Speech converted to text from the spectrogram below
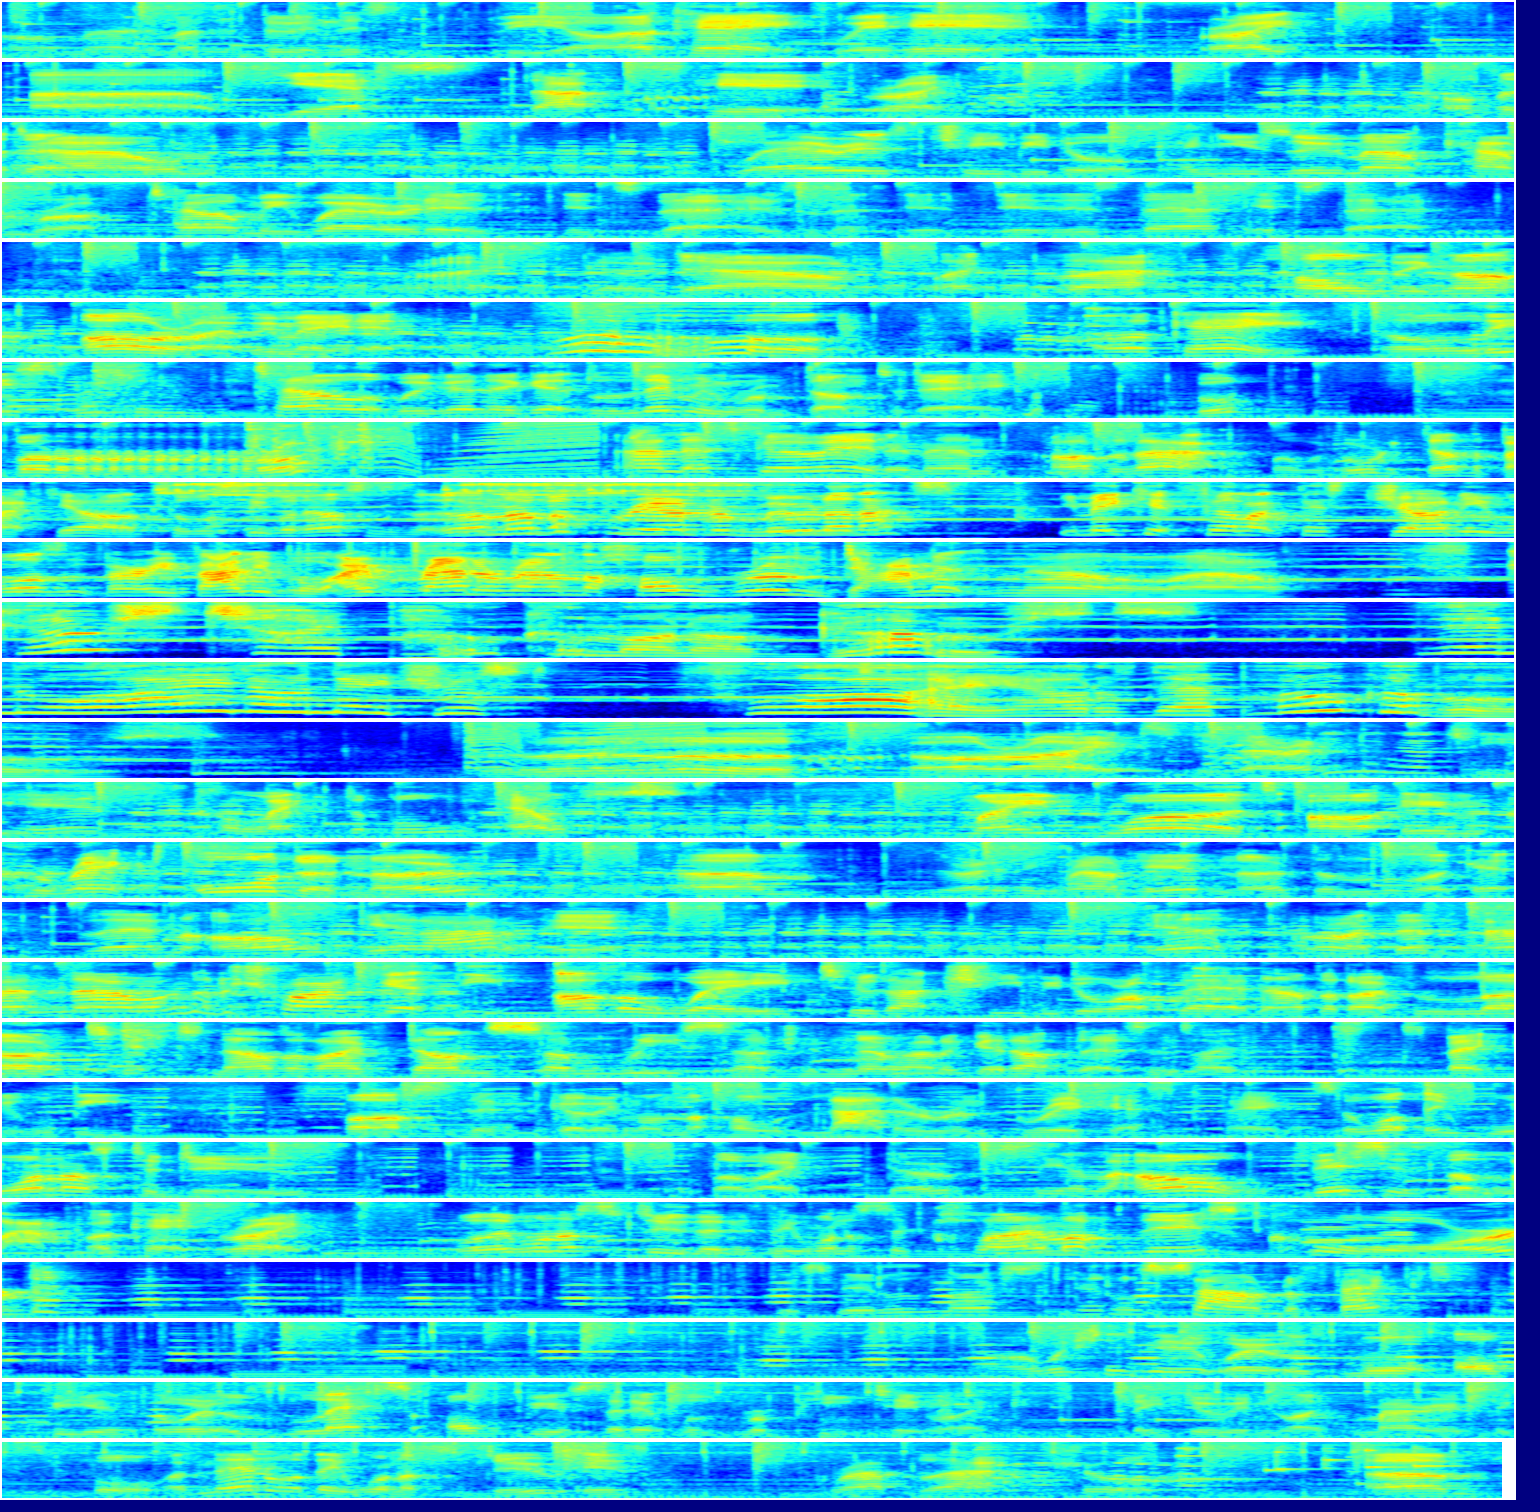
Oh man, imagine doing this in VR. Okay, we're here, right? Uh, yes, that's here, right. Hover down. Where is Chibi Door? Can you zoom out camera? Tell me where it is. It's there, isn't it? It, it is there? It's there. Go down like that, holding up. Alright, we made it. Okay, well, at least we can tell that we're gonna get the living room done today. Oop. And ah, let's go in, and then after that, well, we've already done the backyard, so we'll see what else is there. Another 300 moolah, that's... You make it feel like this journey wasn't very valuable. I ran around the whole room, damn it. No, well... If ghost-type Pokemon are ghosts, then why don't they just fly out of their Pokeballs? Alright, is there anything actually here collectible else? My words are in correct order, no? Um, is there anything around here? No, doesn't look like it. Then I'll get out of here. Yeah, alright then. And now I'm going to try and get the other way to that chibi door up there now that I've learnt it. Now that I've done some research and know how to get up there, since I expect it will be faster than going on the whole ladder and bridge escapade. So what they want us to do although I don't see a lamp. Oh, this is the lamp. Okay, right. What they want us to do then is they want us to climb up this cord. With this little nice little sound effect. Oh, I wish they did it where it was more obvious, or it was less obvious that it was repeating like they do in like Mario 64. And then what they want us to do is grab that, sure. Um,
